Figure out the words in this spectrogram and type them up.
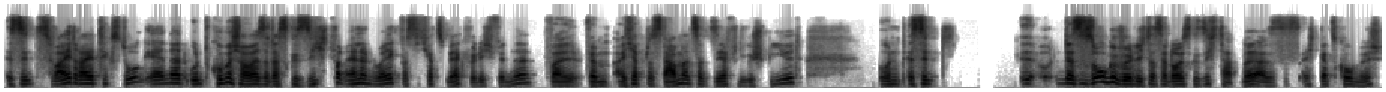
Es sind zwei, drei Texturen geändert und komischerweise das Gesicht von Alan Wake, was ich ganz merkwürdig finde, weil wenn, ich habe das damals halt sehr viel gespielt und es sind, äh, das ist so ungewöhnlich, dass er ein neues Gesicht hat, ne? Also es ist echt ganz komisch.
